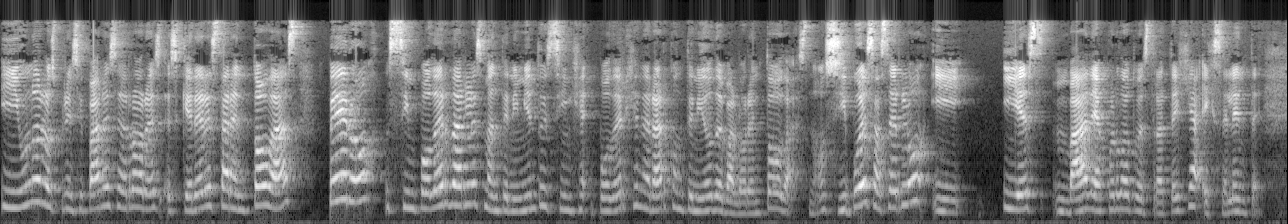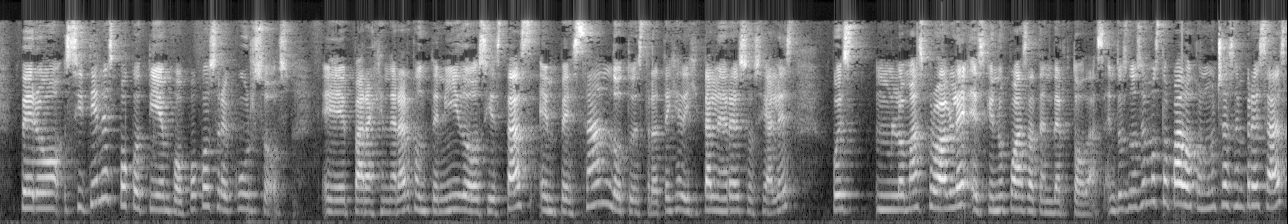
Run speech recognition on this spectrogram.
y uno de los principales errores es querer estar en todas, pero sin poder darles mantenimiento y sin poder generar contenido de valor en todas, ¿no? Si puedes hacerlo y, y es, va de acuerdo a tu estrategia, excelente. Pero si tienes poco tiempo, pocos recursos eh, para generar contenido, si estás empezando tu estrategia digital en redes sociales, pues mm, lo más probable es que no puedas atender todas. Entonces nos hemos topado con muchas empresas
